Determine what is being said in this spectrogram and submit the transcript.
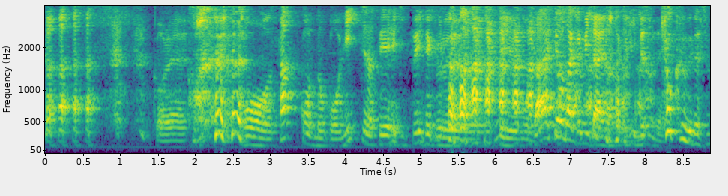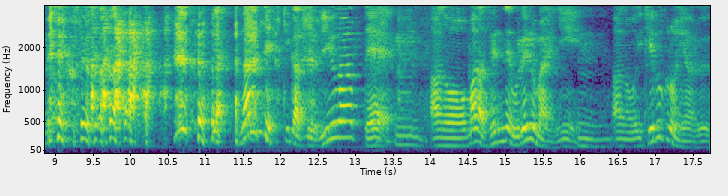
これもう昨今のこうニッチな性癖ついてくるっていうもう代表作みたいな作品ですね。極右ですねこれは。いやなんで好きかっていう理由があって、ん。あのまだ全然売れる前に、うん。あの池袋にある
